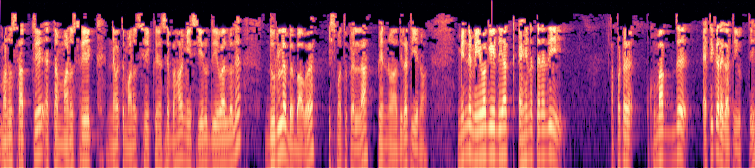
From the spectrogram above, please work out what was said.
manussත්වයේ නැත්තම් මිනිසෙක් නැවත මිනිසෙක් වෙන ස්වභාවය මේ සියලු දේවල් වල දුර්ලභ බව ඉස්මතු කරලා පෙන්වා දීලා තියෙනවා. මෙන්න මේ වගේ දෙයක් ඇහෙන තැනදී අපට කුමක්ද ඇති කරගත යුත්තේ?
